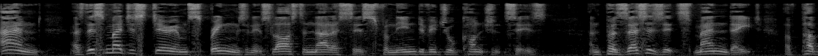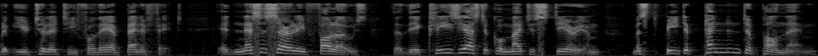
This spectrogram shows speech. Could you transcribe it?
And as this magisterium springs in its last analysis from the individual consciences and possesses its mandate of public utility for their benefit, it necessarily follows that the ecclesiastical magisterium must be dependent upon them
